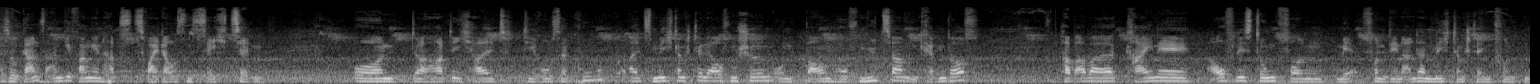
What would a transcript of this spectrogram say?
Also ganz angefangen hat es 2016. Und da hatte ich halt die Rosa Kuh als Milchtankstelle auf dem Schirm und Bauernhof Mühsam in Kreppendorf. Habe aber keine Auflistung von, mehr, von den anderen Milchtankstellen gefunden.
